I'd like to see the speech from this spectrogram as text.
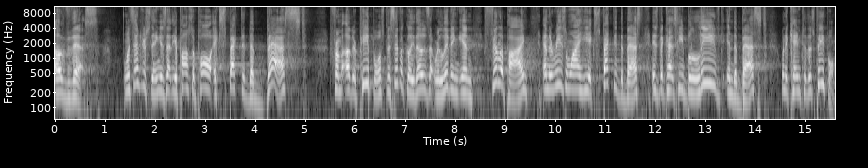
of this. What's interesting is that the Apostle Paul expected the best from other people, specifically those that were living in Philippi. And the reason why he expected the best is because he believed in the best when it came to those people.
